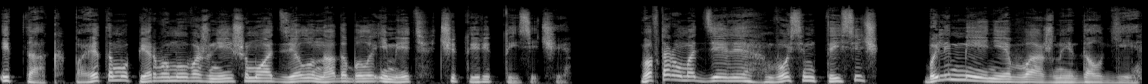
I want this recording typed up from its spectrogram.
Итак, по этому первому важнейшему отделу надо было иметь 4000. Во втором отделе 8000 были менее важные долги.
